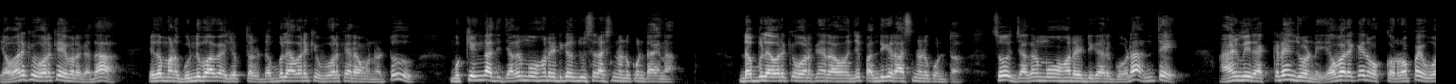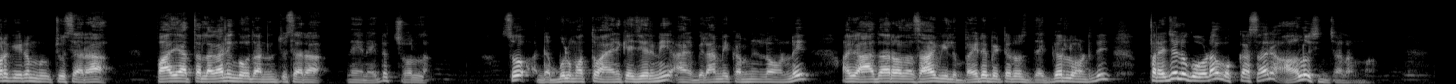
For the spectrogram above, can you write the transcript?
ఎవరికి ఊరకే ఇవ్వరు కదా? ఏదో మన గుండు బాబే చెప్తాడు డబ్బులు ఎవరికి ఊరకే రావన్నట్టు ముఖ్యంగా అది జగన్మోహన్ రెడ్డి గారిని చూసి రాసింది అనుకుంటా ఆయన. డబ్బులు ఎవరికి ఊరకే రావని చెప్పి అందుకే రాసింది అనుకుంటా. సో జగన్మోహన్ రెడ్డి గారు కూడా అంతే. ఆయన మీరు ఎక్కడైనా చూడండి ఎవరికైనా ఒక్క రూపాయి ఊరకి చూసారా? పాదయాత్రలో కానీ ఇంకో దాంట్లో చూసారా? నేనైతే చూడ సో డబ్బులు మొత్తం ఆయనకే చేరినాయి ఆయన బిలామీ కంపెనీలో ఉండి అవి ఆధారాలతో సహా వీళ్ళు బయట పెట్టే రోజు దగ్గరలో ఉంటుంది. ప్రజలు కూడా ఒక్కసారి ఆలోచించాలమ్మా.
